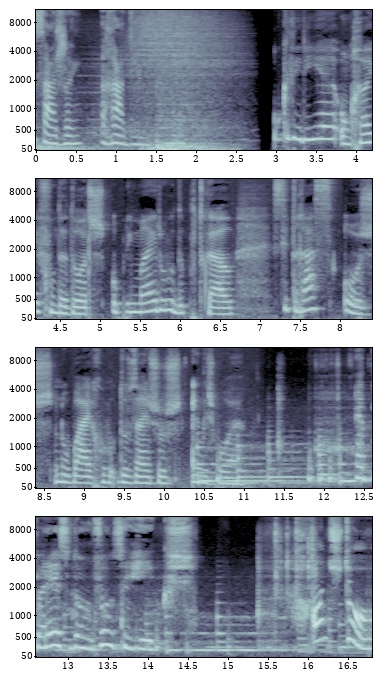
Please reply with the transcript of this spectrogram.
Mensagem Rádio. O que diria um rei fundador, o primeiro de Portugal, se enterrasse hoje no bairro dos Anjos, em Lisboa? Aparece Dom Afonso Henriques. Onde estou?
